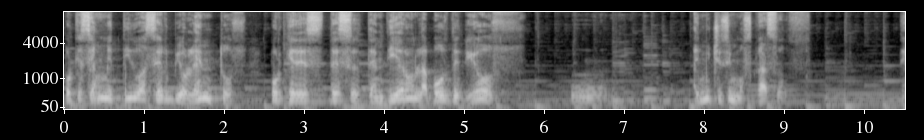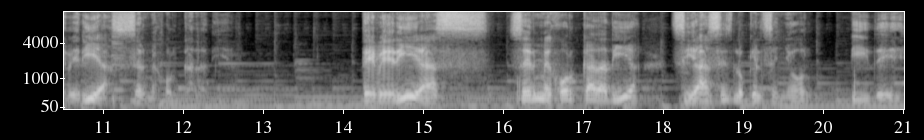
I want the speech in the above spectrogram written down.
porque se han metido a ser violentos, porque desatendieron la voz de Dios. Uh. Hay muchísimos casos. Deberías ser mejor cada día. Deberías ser mejor cada día si haces lo que el Señor pide.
